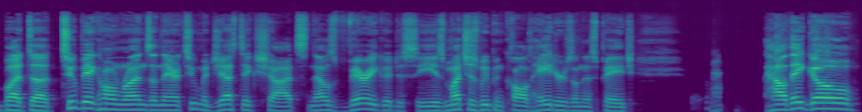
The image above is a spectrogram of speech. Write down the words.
But uh, two big home runs on there, two majestic shots, and that was very good to see. As much as we've been called haters on this page, how they go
